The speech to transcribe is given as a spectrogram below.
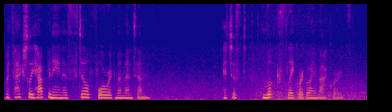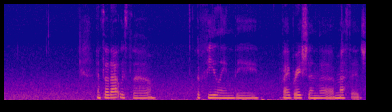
What's actually happening is still forward momentum. It just looks like we're going backwards. And so that was the the feeling, the vibration, the message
